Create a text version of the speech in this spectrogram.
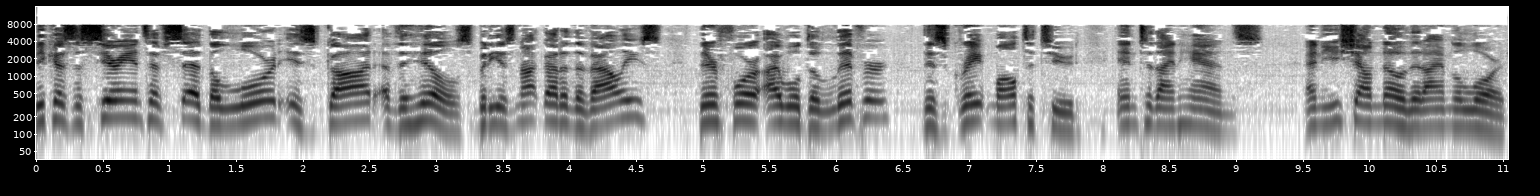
because the Syrians have said, The Lord is God of the hills, but he is not God of the valleys. Therefore I will deliver this great multitude into thine hands, and ye shall know that I am the Lord.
